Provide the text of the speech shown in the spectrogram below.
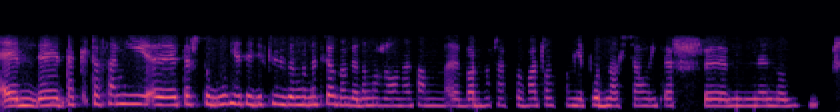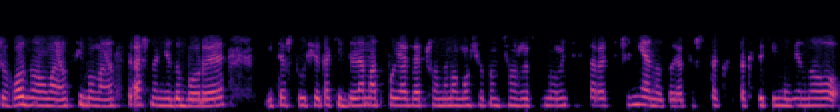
E, tak czasami e, też to głównie te dziewczyny z endometriozą, wiadomo, że one tam e, bardzo często walczą z tą niepłodnością i też no, przychodzą, mają SIBO, mają straszne niedobory i też tu się taki dylemat pojawia, czy one mogą się o tą ciążę w tym momencie starać, czy nie. No to ja też tak z praktyki mówię, no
